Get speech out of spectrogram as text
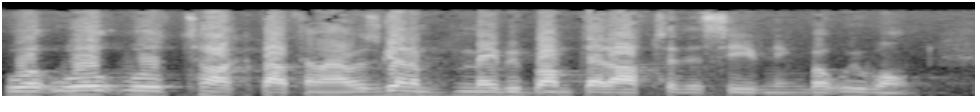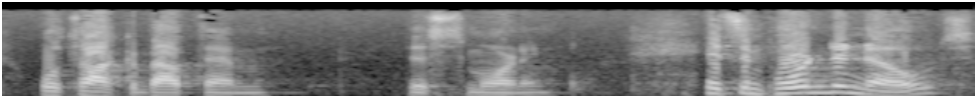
We'll, we'll, we'll talk about them. I was going to maybe bump that off to this evening, but we won't. We'll talk about them this morning. It's important to note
